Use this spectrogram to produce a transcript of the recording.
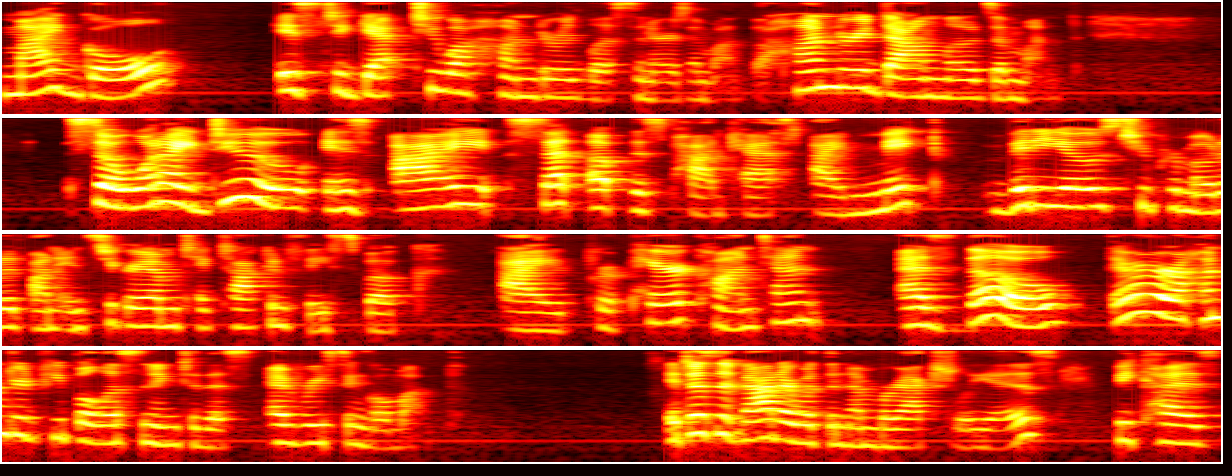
My goal is to get to 100 listeners a month, 100 downloads a month. So, what I do is I set up this podcast, I make videos to promote it on Instagram, TikTok, and Facebook. I prepare content as though there are 100 people listening to this every single month. It doesn't matter what the number actually is because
